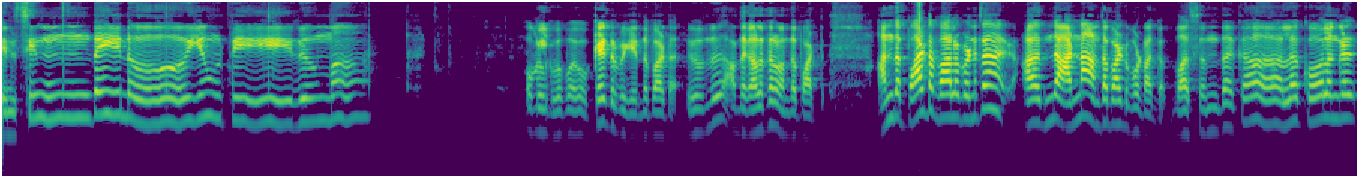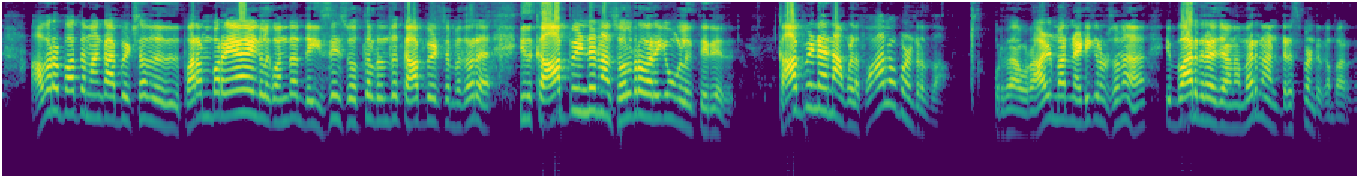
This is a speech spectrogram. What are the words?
என் சிந்தை நோயும் தீருமா? உங்களுக்கு கேட்டிருப்பீங்க இந்த பாட்டை. இது வந்து அந்த காலத்தில் வந்த பாட்டு. அந்த பாட்டை ஃபாலோ பண்ணி தான் இந்த அண்ணா அந்த பாட்டு போட்டாங்க. வசந்த கால கோலங்கள். அவரை பார்த்து நான் காப்பி அடிச்சா அது பரம்பரையாக எங்களுக்கு வந்து அந்த இசை சொத்துல இருந்து காப்பி அடிச்சமே தவிர இது காப்பின்னு நான் சொல்கிற வரைக்கும் உங்களுக்கு தெரியாது. காப்பின்னு நான் அவங்கள ஃபாலோ பண்ணுறது தான் ஒரு ஒரு ஆள் மாதிரி நடிக்கிறோம்னு சொன்னால் இப்போ பாரதி ராஜான மாதிரி நான் ட்ரெஸ் பண்ணிருக்கேன் பாருங்க.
